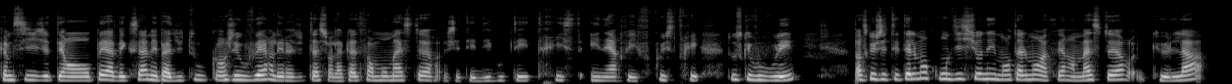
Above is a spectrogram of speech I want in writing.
comme si j'étais en paix avec ça, mais pas du tout. Quand j'ai ouvert les résultats sur la plateforme Mon Master, j'étais dégoûtée, triste, énervée, frustrée, tout ce que vous voulez, parce que j'étais tellement conditionnée mentalement à faire un master que là,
